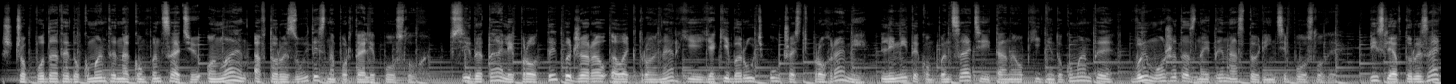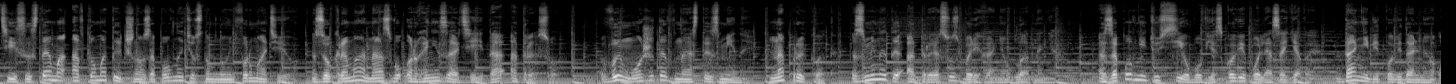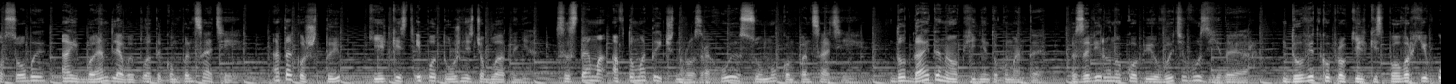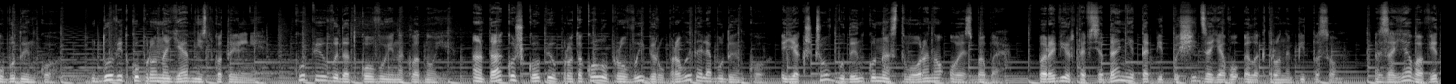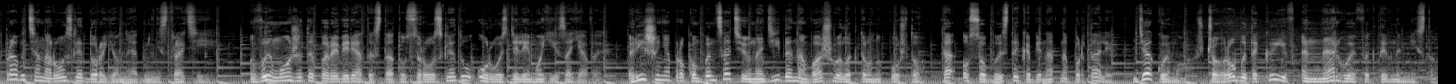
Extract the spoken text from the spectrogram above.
Щоб подати документи на компенсацію онлайн, авторизуйтесь на порталі послуг. Всі деталі про типи джерел електроенергії, які беруть участь в програмі, ліміти компенсацій та необхідні документи, ви можете знайти на сторінці послуги. Після авторизації система автоматично заповнить основну інформацію, зокрема назву організації та адресу. Ви можете внести зміни, наприклад, змінити адресу зберігання обладнання. Заповніть усі обов'язкові поля заяви, дані відповідальної особи, айбен для виплати компенсації, а також тип, кількість і потужність обладнання. Система автоматично розрахує суму компенсації. Додайте необхідні документи, завірену копію витягу з ЄДР, довідку про кількість поверхів у будинку, довідку про наявність котельні, копію видаткової накладної, а також копію протоколу про вибір управителя будинку, якщо в будинку не створено ОСББ. Перевірте всі дані та підпишіть заяву електронним підписом. Заява відправиться на розгляд до районної адміністрації. Ви можете перевіряти статус розгляду у розділі Мої заяви. Рішення про компенсацію надійде на вашу електронну пошту та особистий кабінет на порталі. Дякуємо, що робите Київ енергоефективним містом.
